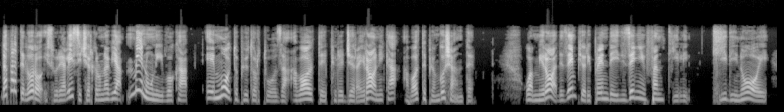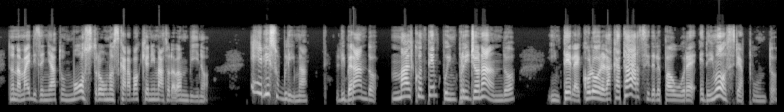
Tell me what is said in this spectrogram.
Da parte loro i surrealisti cercano una via meno univoca e molto più tortuosa, a volte più leggera ironica, a volte più angosciante. Juan Miró, ad esempio, riprende i disegni infantili. Chi di noi non ha mai disegnato un mostro o uno scarabocchio animato da bambino? E li sublima, liberando, ma al contempo imprigionando in tela e colore la catarsi delle paure e dei mostri, appunto,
